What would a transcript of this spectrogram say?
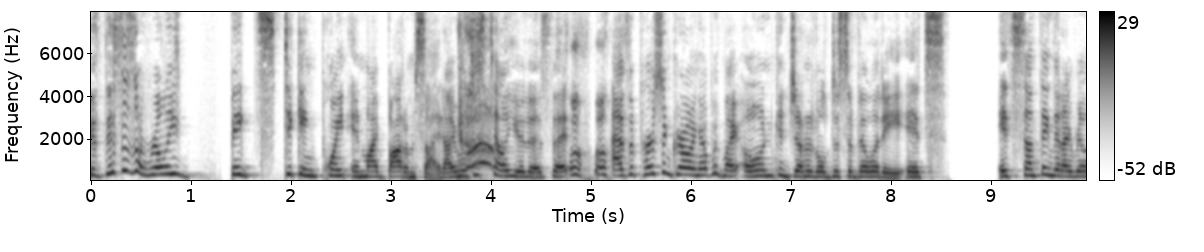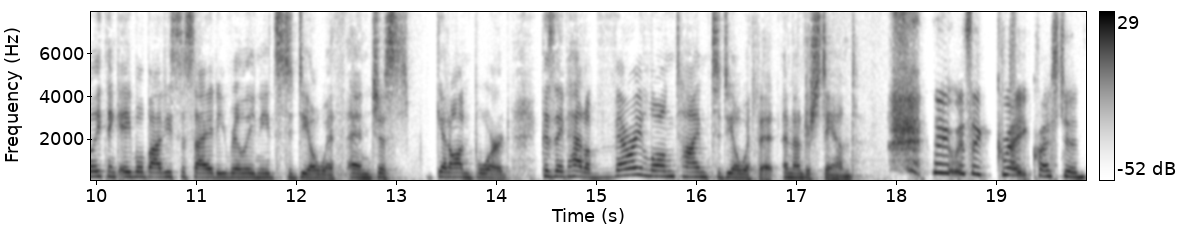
because this is a really big sticking point in my bottom side. I will just tell you this that as a person growing up with my own congenital disability, it's it's something that I really think able-bodied society really needs to deal with and just get on board because they've had a very long time to deal with it and understand. It was a great question.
